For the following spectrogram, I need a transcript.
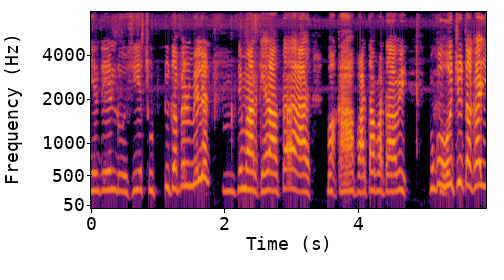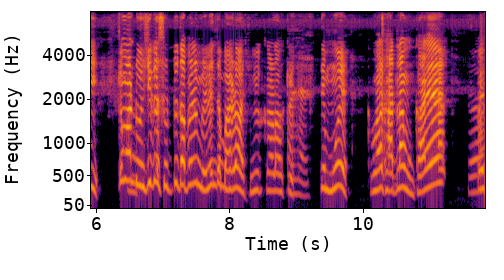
એ તો એને ડોશી એ છૂટું તપેલ મેલે ને તે માર ઘેર આવતા બકા પાડતા પાડતા આવી. મુકો કહું હોચું તકાજી કે મારા ડોશી કે છૂટું તપેલું મેલે ને તો બાયડો હચવી કાળો કે. તે મોય મારા ખાટલા ઊંઘાડે પછી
